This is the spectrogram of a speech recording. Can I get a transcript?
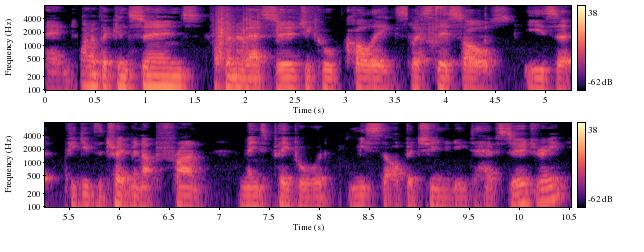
And one of the concerns often of our surgical colleagues, bless their souls, is that if you give the treatment up front, means people would miss the opportunity to have surgery.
